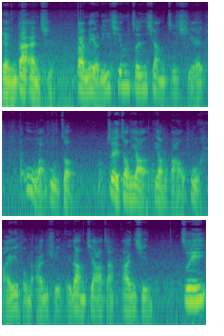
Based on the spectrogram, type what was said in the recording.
掩盖案情，在没有厘清真相之前，勿枉勿纵。最重要要保护孩童的安全，也让家长安心。至于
